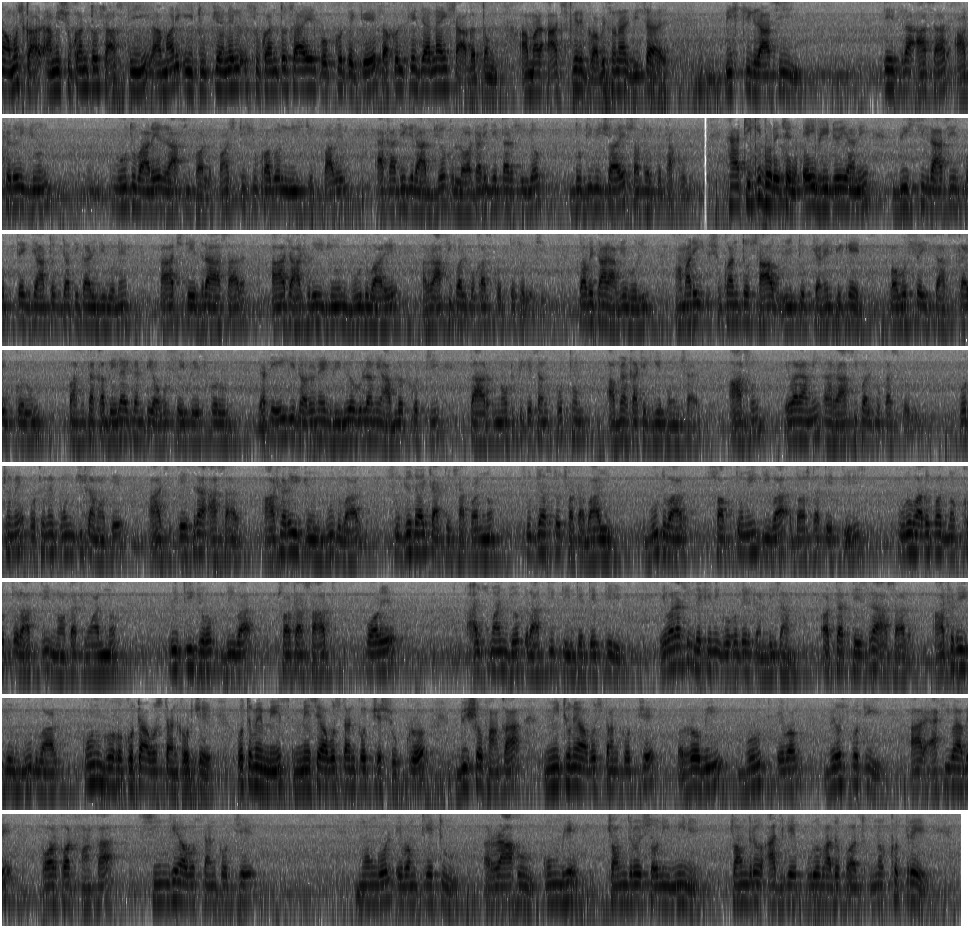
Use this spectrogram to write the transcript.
নমস্কার, আমি সুকান্ত শাস্ত্রী। আমার ইউটিউব চ্যানেল সুকান্ত সায়ের পক্ষ থেকে সকলকে জানাই স্বাগতম। আমার আজকের গবেষণার বিষয়, বৃশ্চিক রাশি, তেসরা আষাঢ়, আঠেরোই জুন, বুধবারের রাশিফল। পাঁচটি সুখবর নিশ্চিত পাবেন। একাধিক রাজ্য, লটারি জেতার সুযোগ, দুটি বিষয়ে সতর্ক থাকুন। হ্যাঁ ঠিকই ধরেছেন। এই ভিডিওই আমি বৃশ্চিক রাশির প্রত্যেক জাতক জাতিকার জীবনে আজ তেসরা আসার আজ আঠেরোই জুন বুধবারের রাশিফল প্রকাশ করতে চলেছি। তবে তার আগে বলি, আমার এই সুকান্ত সাউ ইউটিউব চ্যানেলটিকে অবশ্যই সাবস্ক্রাইব করুন, পাশে থাকা বেল আইকনটি অবশ্যই প্রেস করুন, যাতে এই যে ধরনের ভিডিওগুলো আমি আপলোড করছি, তার নোটিফিকেশান প্রথম আপনার কাছে গিয়ে পৌঁছায়। আসুন, এবার আমি রাশিফল প্রকাশ করি। প্রথমে প্রথমে পঞ্জিকা মতে আজ তেসরা আষাঢ়, আঠারোই জুন বুধবার, সূর্যোদয় চারটে ছাপান্ন, সূর্যাস্ত ছটা বাইশ, বুধবার সপ্তমী দিবা দশটা তেত্রিশ পূর্ব নক্ষত্র রাত্রি নটা চুয়ান্ন, প্রীতি যোগ দিবা ছটা সাত, পরে আয়ুষ্মান যোগ রাত্রি তিনটে তেত্রিশ। এবার আসুন দেখে নিই গ্রহদের কন্ডিশান অর্থাৎ তেসরা আষাঢ় আঠেরোই জুন বুধবার কোন গ্রহ কোথায় অবস্থান করছে? প্রথমে মেষ, মেষে অবস্থান করছে শুক্র বিষ ফাঁকা, মিথুনে অবস্থান করছে রবি, বুধ এবং বৃহস্পতি। আর একইভাবে কর্কট ফাঁকা, সিংহে অবস্থান করছে মঙ্গল এবং কেতু, রাহু, কুম্ভে, চন্দ্র, শনি, মিনে। চন্দ্র আজকে পূর্ব ভাদ্রপদ নক্ষত্রে।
